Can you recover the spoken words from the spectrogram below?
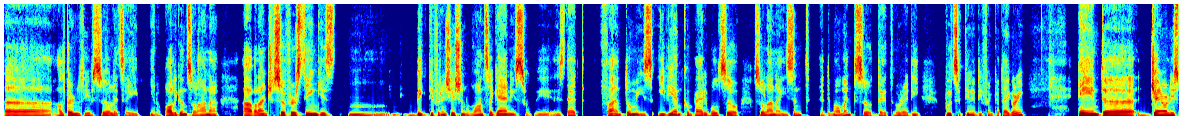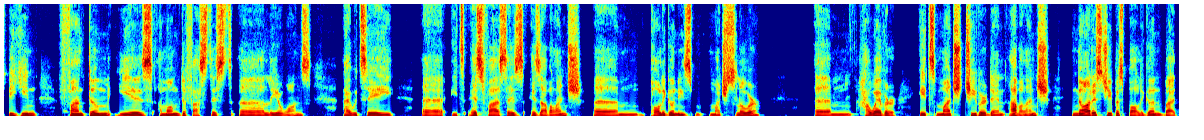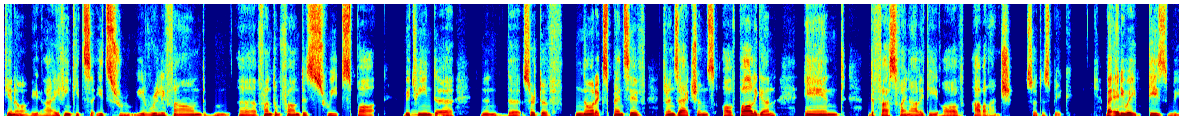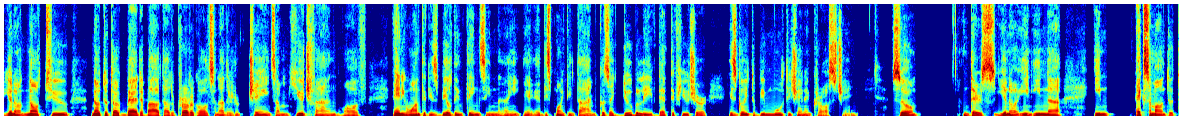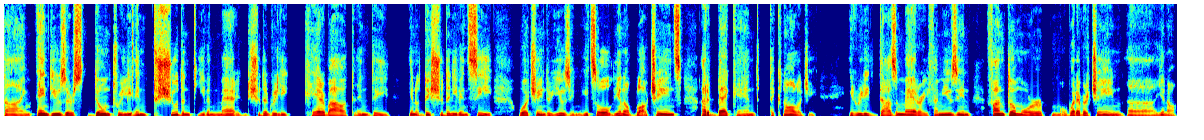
alternatives. So let's say you know Polygon, Solana, Avalanche. So first thing is mm, big differentiation once again is is that Fantom is EVM compatible, so Solana isn't at the moment. So that already puts it in a different category. And uh, generally speaking, Fantom is among the fastest uh, layer ones. I would say uh, it's as fast as as Avalanche. Um, Polygon is much slower. Um, however, it's much cheaper than Avalanche, not as cheap as Polygon, but you know, I think it's it's it really found mm, uh, Fantom found the sweet spot hmm. between mm. the the sort of not expensive transactions of Polygon and the fast finality of Avalanche, so to speak. But anyway, these you know, not to not to talk bad about other protocols and other chains. I'm a huge fan of anyone that is building things in uh, at this point in time because I do believe that the future is going to be multi-chain and cross-chain. So there's you know in in uh, in X amount of time, end users don't really and shouldn't even shouldn't really care about, and they you know they shouldn't even see what chain they're using. It's all you know blockchains are a back end technology. It really doesn't matter if I'm using Fantom or whatever chain uh, you know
